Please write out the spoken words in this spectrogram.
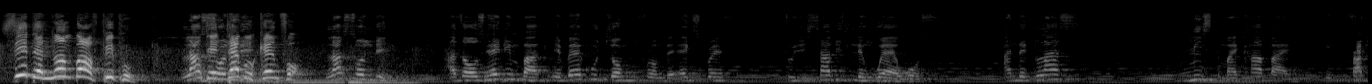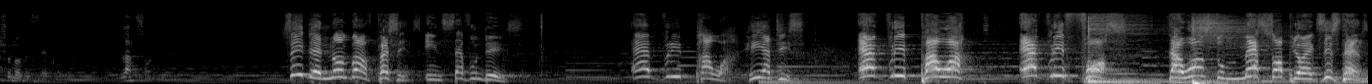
See the number of people last the Sunday, devil came for. Last Sunday, as I was heading back, a vehicle jumped from the express to the service lane where I was, and the glass missed my car by a fraction of a second last Sunday. See the number of persons in seven days. Every power, hear this. Every power, every force that wants to mess up your existence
